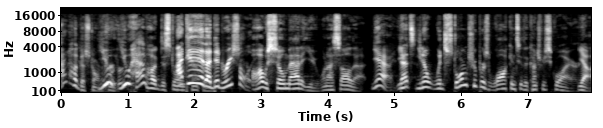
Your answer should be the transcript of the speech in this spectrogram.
I'd hug a stormtrooper. You you have hugged a stormtrooper. I did, I did recently. Oh, I was so mad at you when I saw that. yeah, you- That's you know when stormtroopers walk into the country squire. yeah,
